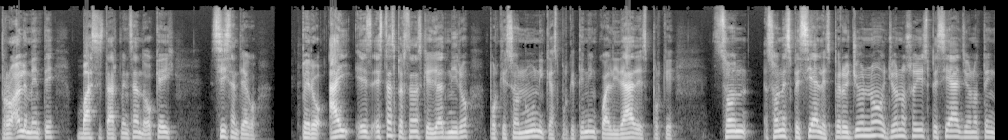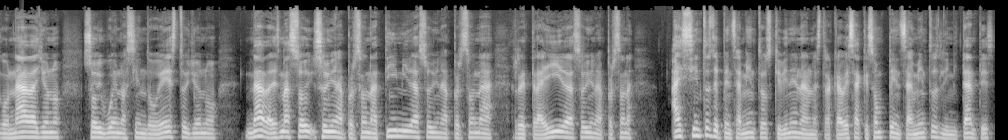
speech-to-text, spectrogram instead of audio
Probablemente vas a estar pensando, ok, sí Santiago, pero hay estas personas que yo admiro porque son únicas, porque tienen cualidades, porque son, son especiales, pero yo no, yo no soy especial, yo no tengo nada, yo no soy bueno haciendo esto, yo no, nada, es más, soy, soy una persona tímida, soy una persona retraída, soy una persona hay cientos de pensamientos que vienen a nuestra cabeza que son pensamientos limitantes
